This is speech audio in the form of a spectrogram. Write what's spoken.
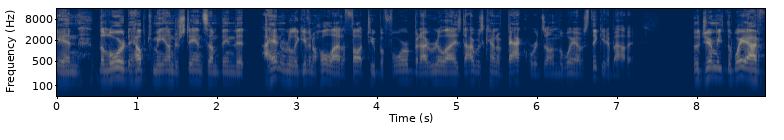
and the Lord helped me understand something that I hadn't really given a whole lot of thought to before, but I realized I was kind of backwards on the way I was thinking about it. So, Jeremy, the way I've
